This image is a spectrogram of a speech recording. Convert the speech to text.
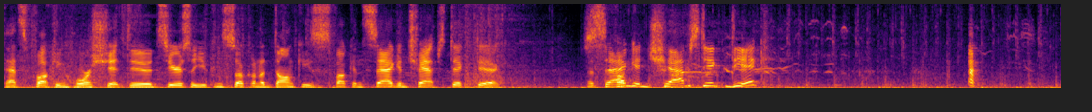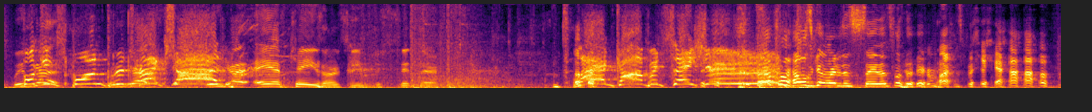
That's fucking horseshit, dude. Seriously, you can suck on a donkey's fucking sagging chapstick dick. That's Sagged chapstick dick? We've Fucking got, spawn we've got- protection! we've got AFKs on our team just sitting there. Lag compensation! That's what I was getting ready to say. That's what it reminds me of.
